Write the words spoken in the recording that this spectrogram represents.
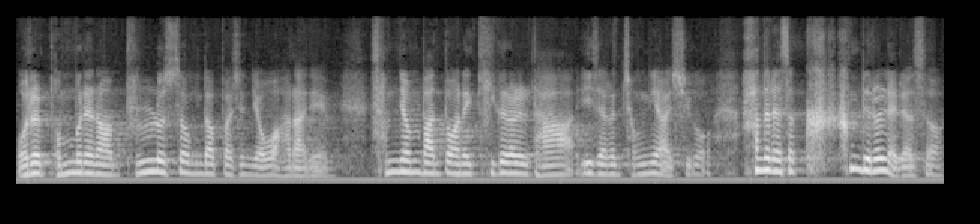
오늘 본문에 나온 불로서 응답하신 여호와 하나님 3년 반 동안의 기근을 다 이제는 정리하시고 하늘에서 큰 비를 내려서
